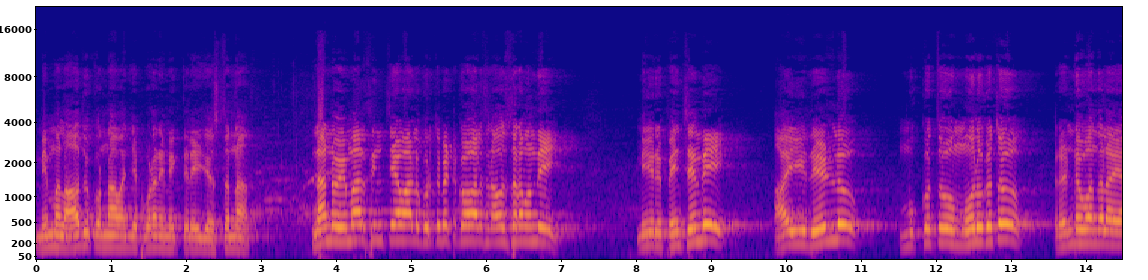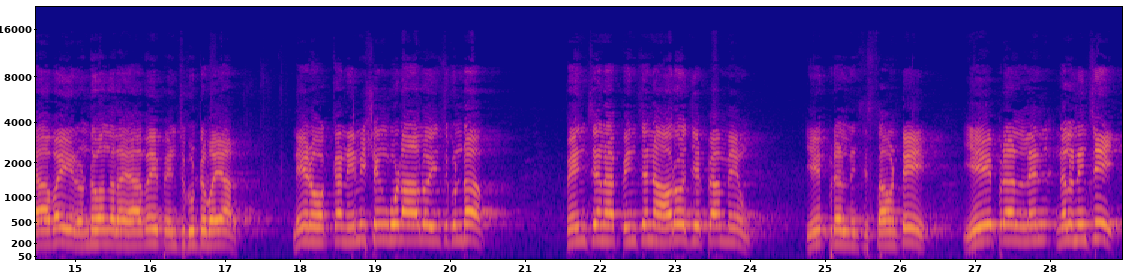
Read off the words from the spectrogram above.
మిమ్మల్ని ఆదుకున్నామని చెప్పి కూడా నేను మీకు తెలియజేస్తున్నా. నన్ను విమర్శించే వాళ్ళు గుర్తుపెట్టుకోవాల్సిన అవసరం ఉంది. మీరు పెంచింది ఐదేళ్ళు ముక్కుతూ మూలుగుతూ రెండు వందల యాభై రెండు వందల యాభై పెంచుకుంటూ పోయారు. నేను ఒక్క నిమిషం కూడా ఆలోచించకుండా పెంచిన పెంచిన ఆ రోజు చెప్పాం మేము. ఏప్రిల్ నుంచి ఇస్తామంటే ఏప్రిల్ నెల- నెల నుంచి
